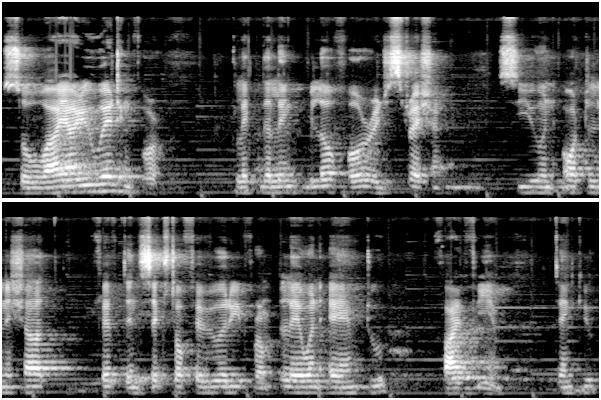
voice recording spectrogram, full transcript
So, why are you waiting for? Click the link below for registration. See you in Hotel Nishat 5th and 6th of February from 11 am to 5 pm. Thank you.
